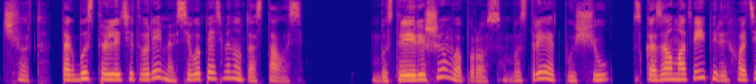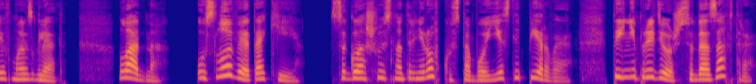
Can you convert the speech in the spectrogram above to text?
Черт, так быстро летит время, всего пять минут осталось. Быстрее решим вопрос, быстрее отпущу, сказал Матвей, перехватив мой взгляд. Ладно, условия такие. Соглашусь на тренировку с тобой, если первое, ты не придешь сюда завтра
